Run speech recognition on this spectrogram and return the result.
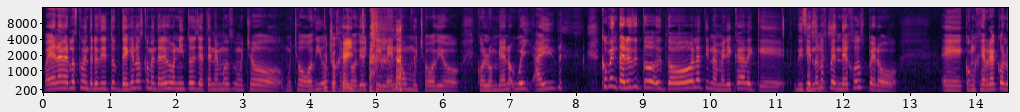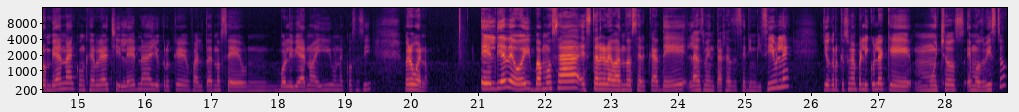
Vayan a ver los comentarios de YouTube. Dejen los comentarios bonitos. Ya tenemos mucho, mucho odio. Mucho, odio chileno, mucho odio colombiano. Güey, hay comentarios de todo, toda Latinoamérica de que diciéndonos pendejos, pero eh, con jerga colombiana, con jerga chilena. Yo creo que falta, no sé, un boliviano ahí, una cosa así. Pero bueno, el día de hoy vamos a estar grabando acerca de las ventajas de ser invisible. Yo creo que es una película que muchos hemos visto.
